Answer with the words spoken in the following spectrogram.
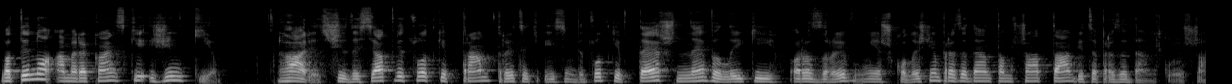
Латиноамериканські жінки. Гарріс 60%, Трамп 38%. Теж невеликий розрив між колишнім президентом США та віцепрезиденткою США.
